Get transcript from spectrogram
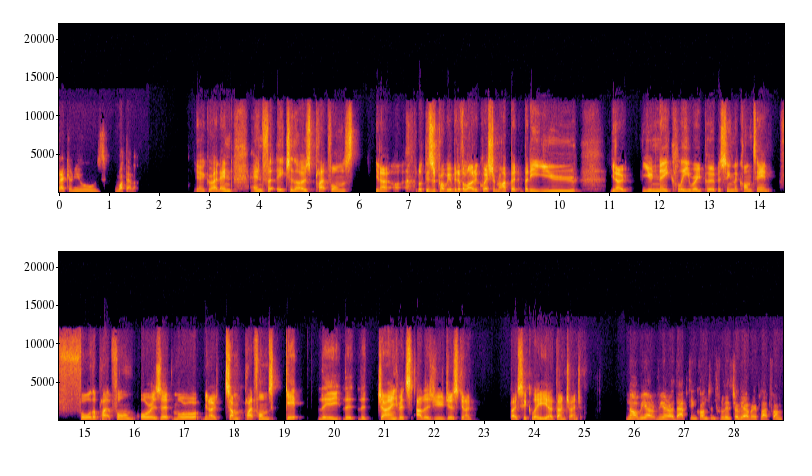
Hacker News, whatever. Yeah, great. And and for each of those platforms, you know, uh, look, this is probably a bit of a loaded question, right? But but are you, you know, uniquely repurposing the content for the platform, or is it more, you know, some platforms get the the the change, but others you just you know basically uh, don't change it. No, we are we are adapting content for literally every platform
